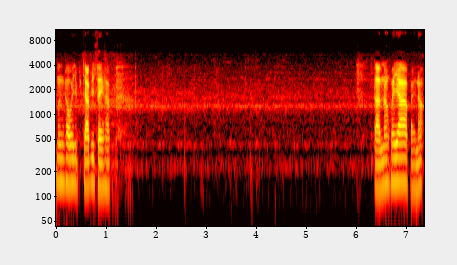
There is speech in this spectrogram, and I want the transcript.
มึงเขาจะไปจับที่ใส่ครับ ตามนางพญาไปเนาะ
